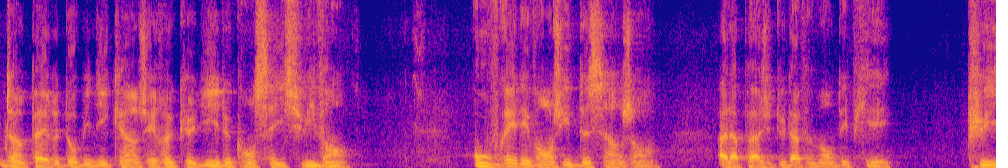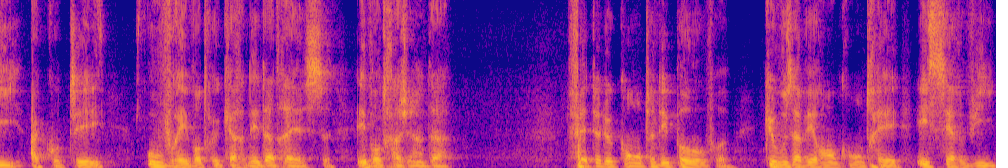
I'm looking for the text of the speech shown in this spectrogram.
D'un Père dominicain, j'ai recueilli le conseil suivant. Ouvrez l'évangile de Saint Jean à la page du lavement des pieds, puis à côté, ouvrez votre carnet d'adresse et votre agenda. Faites le compte des pauvres que vous avez rencontrés et servis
